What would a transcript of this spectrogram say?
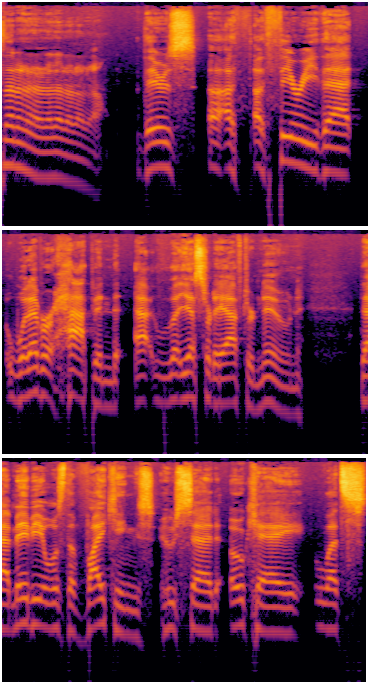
no, no, no, no, no, no, no. no. There's a, a theory that whatever happened at, yesterday afternoon, that maybe it was the Vikings who said, "Okay, let's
